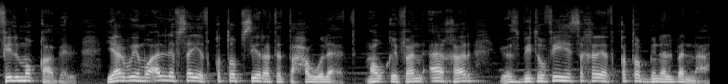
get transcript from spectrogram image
في المقابل. يروي مؤلف سيد قطب سيرة التحولات. موقفا آخر يثبت فيه سخرية قطب من البنا.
